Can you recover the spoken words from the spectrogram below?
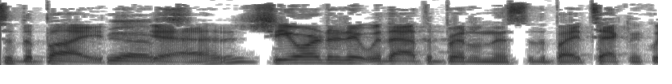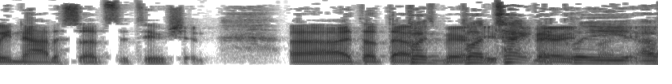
to the bite. Yes. Yeah, she ordered it without the brittleness to the bite. Technically, not a substitution. Uh, I thought that but, was very, but technically a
